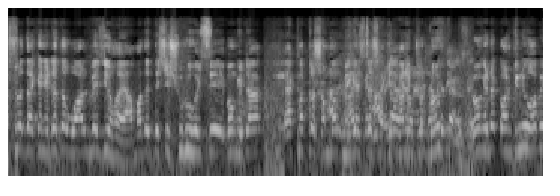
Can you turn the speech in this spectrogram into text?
আসলে দেখেন এটা তো ওয়ার্ল্ড বেজি হয়। আমাদের দেশে শুরু হয়েছে এবং এটা একমাত্র সম্ভব মেগাস্টার শাকিব খানের জন্য এবং এটা কন্টিনিউ হবে।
